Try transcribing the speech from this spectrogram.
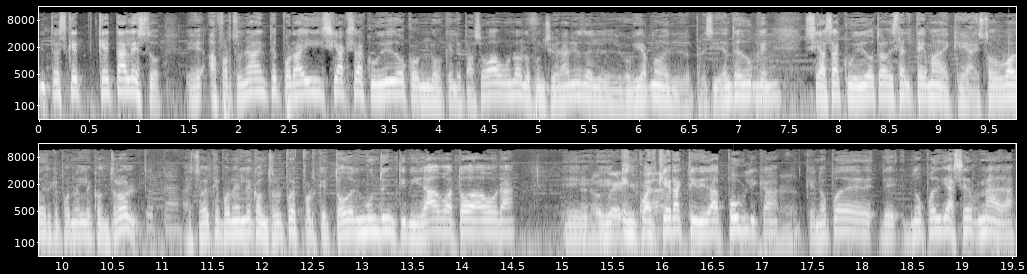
entonces ¿qué, qué tal esto? Eh, afortunadamente por ahí se ha sacudido con lo que le pasó a uno de los funcionarios del gobierno del presidente Duque, se ha sacudido otra vez el tema de que a esto va a haber que ponerle control. Total. A esto hay que ponerle control pues porque todo el mundo intimidado a toda hora. Eh, No eh, en cualquier nada. actividad pública que no puede de- no puede hacer nada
